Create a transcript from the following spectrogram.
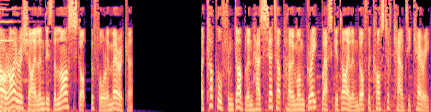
Our Irish island is the last stop before America. A couple from Dublin has set up home on Great Blasket Island off the coast of County Kerry.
